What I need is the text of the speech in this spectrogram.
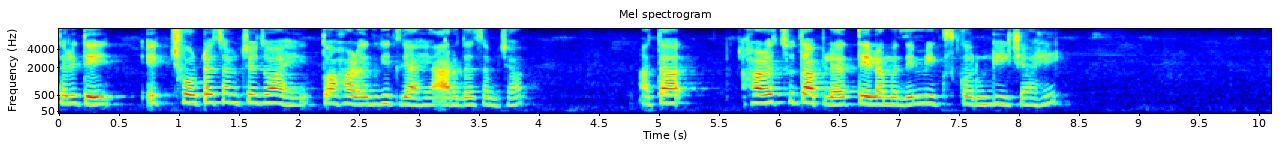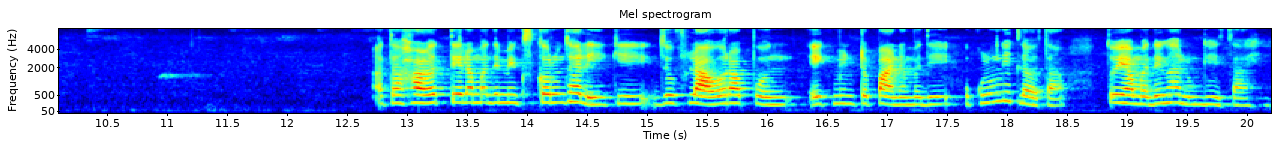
तर इथे एक छोटा चमचा जो आहे तो हळद घेतला आहे अर्धा चमचा. आता हळदसुद्धा आपल्याला तेलामध्ये मिक्स करून घ्यायची आहे. आता हळद तेलामध्ये मिक्स करून झाली की जो फ्लावर आपण एक मिनटं पाण्यामध्ये उकळून घेतला होता तो यामध्ये घालून घ्यायचा आहे.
